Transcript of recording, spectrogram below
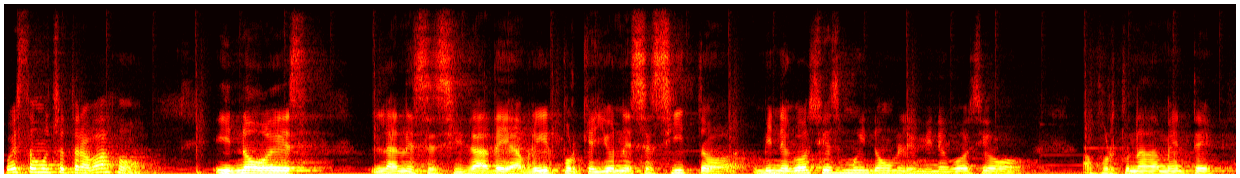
Cuesta mucho trabajo y no es la necesidad de abrir porque yo necesito, mi negocio es muy noble, mi negocio afortunadamente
